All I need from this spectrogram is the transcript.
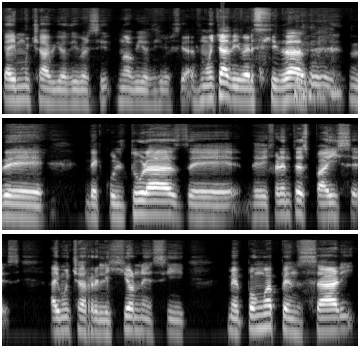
y hay mucha biodiversidad, no biodiversidad, mucha diversidad de, de culturas de, de, diferentes países. Hay muchas religiones y me pongo a pensar y,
